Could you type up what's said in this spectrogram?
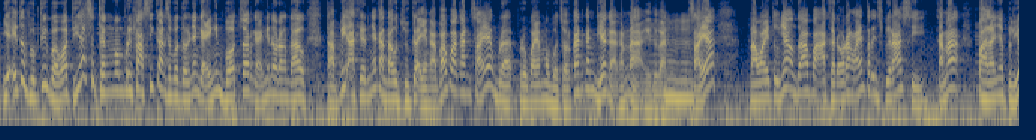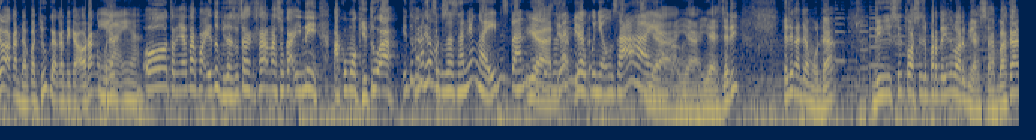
ya itu bukti bahwa dia sedang memprivasikan sebetulnya nggak ingin bocor, nggak ingin orang tahu. Tapi akhirnya kan tahu juga ya nggak apa-apa kan saya yang ber- berupaya membocorkan kan dia nggak kena gitu kan. Mhm. Saya nawaitunya untuk apa? Agar orang lain terinspirasi. Karena pahalanya beliau akan dapat juga ketika orang kemudian Iya, iya. oh ternyata Pak itu bisa sukses karena suka ini. Aku mau gitu ah. Itu kan Karena dia kesuksesannya nggak instan, Iya, kesuksesan dia- juga dia- punya usaha ya. Iya, iya, iya. Jadi jadi kanca muda di situasi seperti ini luar biasa. Bahkan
